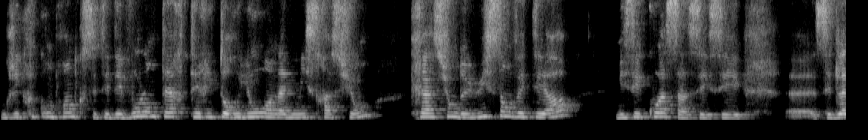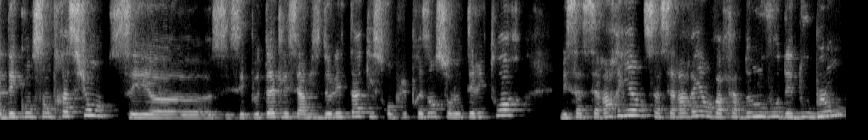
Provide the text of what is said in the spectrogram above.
Donc j'ai cru comprendre que c'était des volontaires territoriaux en administration, création de 800 VTA. Mais c'est quoi ça? C'est de la déconcentration. C'est peut-être les services de l'État qui seront plus présents sur le territoire. Mais ça sert à rien. Ça sert à rien. On va faire de nouveau des doublons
